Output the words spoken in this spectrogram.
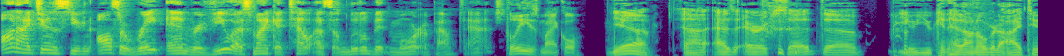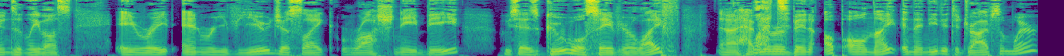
On iTunes, you can also rate and review us. Micah, tell us a little bit more about that. Please, Michael. Yeah, uh, as Eric said, uh, you you can head on over to iTunes and leave us a rate and review, just like Roshni B, who says "Goo will save your life." Uh, have What? you ever been up all night and then needed to drive somewhere?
